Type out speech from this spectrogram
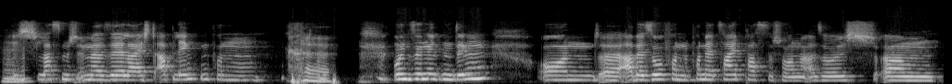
Mhm. Ich lasse mich immer sehr leicht ablenken von, unsinnigen Dingen. Und äh, aber so von, von der Zeit passt es schon. Also ich ähm,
